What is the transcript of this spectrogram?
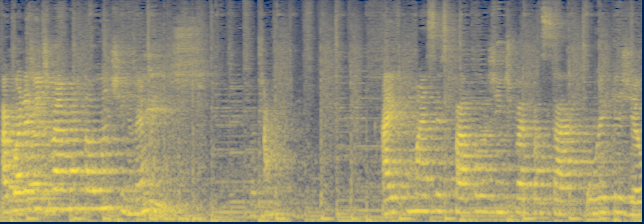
Agora, Agora a gente vai montar o lanchinho, né? Isso. Aí com essa espátula a gente vai passar o requeijão.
